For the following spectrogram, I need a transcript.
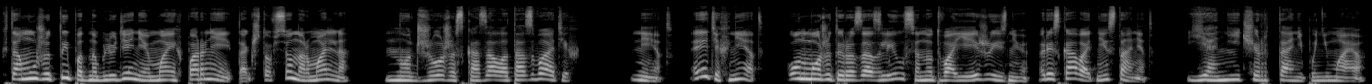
К тому же ты под наблюдением моих парней, так что все нормально. Но Джо же сказал отозвать их. Нет, этих нет. Он, может, и разозлился, но твоей жизнью рисковать не станет. Я ни черта не понимаю.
